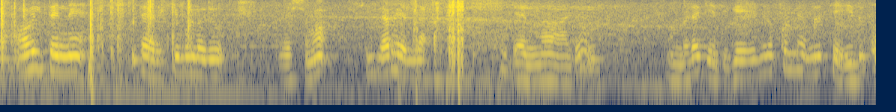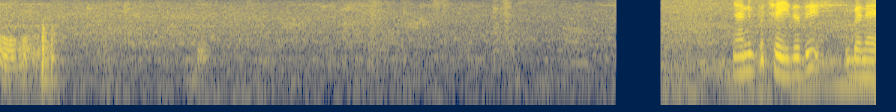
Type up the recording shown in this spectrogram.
രാവിലെ തന്നെ ഇത് വിഷമം. ചില്ലറയല്ല. എന്നാലും നമ്മുടെ ഗതികേടിനെ കൊണ്ട് നമ്മൾ ചെയ്തു പോകും. ഞാനിപ്പോൾ ചെയ്തത് പിന്നെ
